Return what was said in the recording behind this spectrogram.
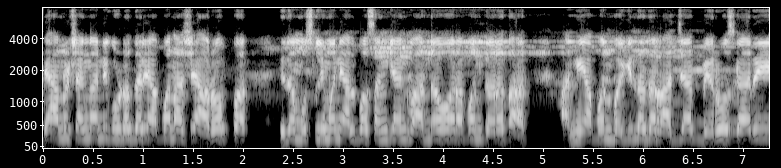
त्या अनुषंगाने कुठंतरी आपण असे आरोप तिथं मुस्लिम आणि अल्पसंख्याक बांधवावर आपण करत आहात. आणि आपण बघितलं तर राज्यात बेरोजगारी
